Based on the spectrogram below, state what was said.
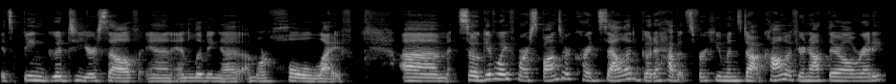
it's being good to yourself and, and living a, a more whole life. Um, so giveaway from our sponsor, Card Salad. Go to habitsforhumans.com if you're not there already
